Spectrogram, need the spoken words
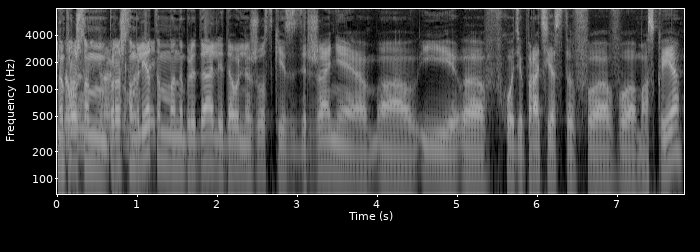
Ну, прошлым, прошлым летом мы наблюдали довольно жесткие задержания э, и э, в ходе протестов э, в Москве.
